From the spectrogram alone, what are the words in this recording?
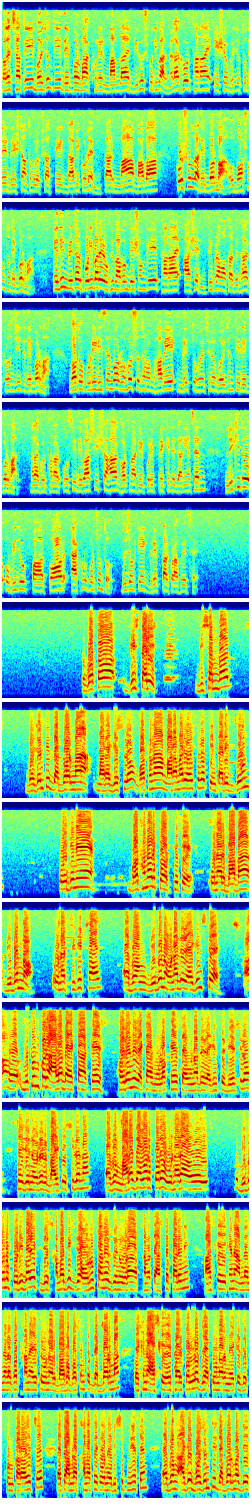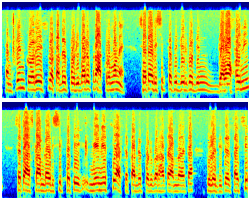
College ছাত্রী বৈজন্তী দেববর্মা খুনের মামলায় বৃহস্পতিবার মেলাঘোর থানায় এসে অভিযুক্তদের দৃষ্টান্তমূলক শাস্তির দাবি করলেন তার মা, বাবা কৌশল্যা দেববর্মা ও বসন্ত দেববর্মা। এদিন মৃতার পরিবারের অভিভাবকদের সঙ্গে থানায় আসেন তিপ্রামথার বিধায়ক রঞ্জিত দেববর্মা। গত কুড়ি ডিসেম্বর রহস্যজনকভাবে মৃত্যু হয়েছিল বৈজন্তী দেববর্মার। মেলাঘোর থানার ওসি দেবাশিস সাহা ঘটনাটির পরিপ্রেক্ষিতে জানিয়েছেন, লিখিত অভিযোগ পাওয়ার পর এখনও পর্যন্ত দুজনকে গ্রেপ্তার করা হয়েছে। তো গত বিশ তারিখ ডিসেম্বর বৈজন্তী দেববর্মা মারা গেছিল। ঘটনা মারামারি হয়েছিল তিন তারিখ জুন। ওই দিনে ঘটনার পর থেকে ওনার বাবা বিভিন্ন ওনার চিকিৎসায় এবং বিভিন্ন ওনাদের এগেনস্টে নতুন করে আলাদা একটা কেস হয়রানির একটা মূলক কেস ওনাদের এগেনস্টে দিয়েছিল। সেই জন্য ওনার বাড়িতে ছিল না এবং মারা যাওয়ার পরে ওনারা ওই বিভিন্ন পারিবারিক যে সামাজিক যে অনুষ্ঠানের জন্য ওরা থানাতে আসতে পারেনি। আজকে এখানে আমরা মেলাঘর থানায় এসে ওনার বাবা বসন্ত দেববর্মা এখানে আজকে এফআইআর করল যে ওনার মেয়েকে যে খুন করা হয়েছে এটা আমরা থানা থেকে উনি রিসিভ নিয়েছেন। এবং আগে বৈজন্তী দেববর্মা যে কমপ্লেন করে করেছিল তাদের পরিবারের উপর আক্রমণে, সেটা রিসিভ কপি দীর্ঘদিন দেওয়া হয়নি। সেটা আজকে আমরা রিসিভ কপি নিয়ে নিচ্ছি আজকে তাদের পরিবার হাতে আমরা এটা তুলে দিতে চাইছি।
